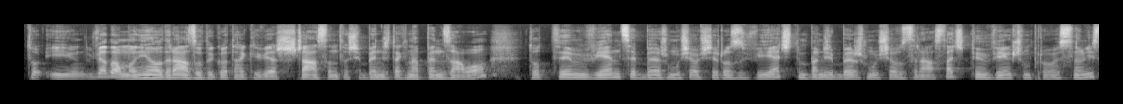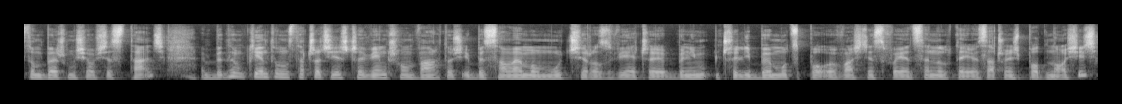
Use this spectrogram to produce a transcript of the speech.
to i wiadomo, nie od razu, tylko tak wiesz, czasem to się będzie tak napędzało, to tym więcej będziesz musiał się rozwijać, tym bardziej będziesz musiał wzrastać, tym większym profesjonalistą będziesz musiał się stać, by tym klientom dostarczać jeszcze większą wartość i by samemu móc się rozwijać, czyli by, czyli by móc właśnie swoje ceny tutaj zacząć podnosić,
